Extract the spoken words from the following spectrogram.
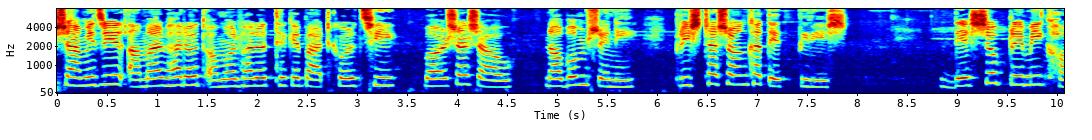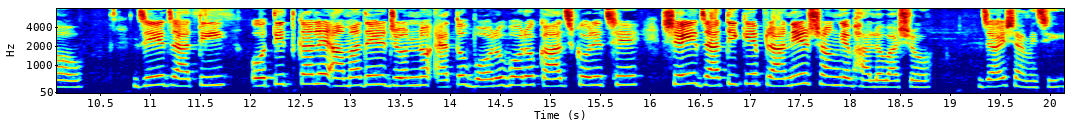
স্বামীজির, আমার ভারত, অমর ভারত থেকে পাঠ করছি। বর্ষা সাউ, নবম শ্রেণি, পৃষ্ঠা সংখ্যা তেত্রিশ। দেশপ্রেমিক হও। যে জাতি অতীতকালে আমাদের জন্য এত বড় বড় কাজ করেছে, সেই জাতিকে প্রাণের সঙ্গে ভালোবাসো। জয় স্বামীজি।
